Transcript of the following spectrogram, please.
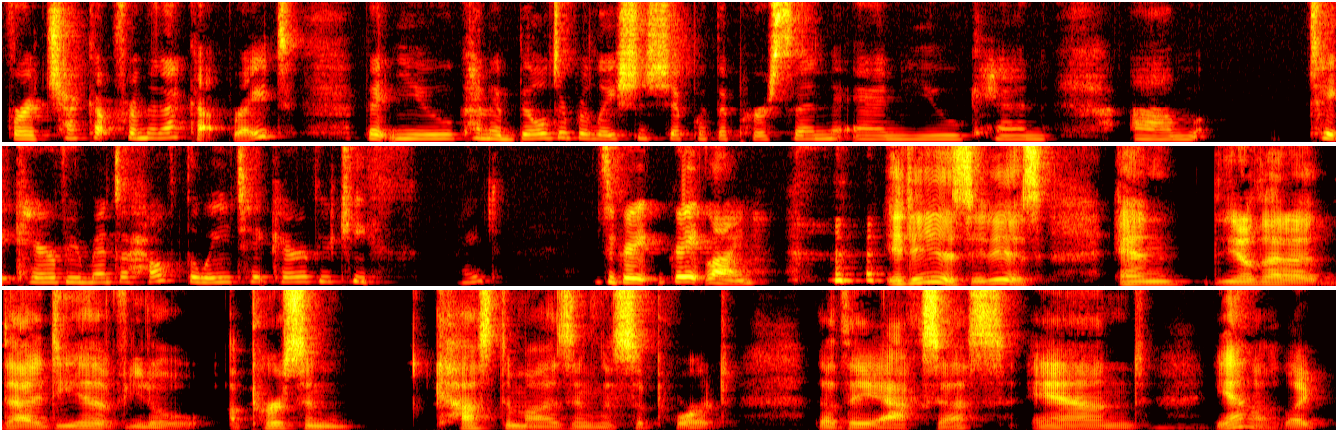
for a checkup from the neck up, right? That you kind of build a relationship with the person and you can um, take care of your mental health the way you take care of your teeth, right? It's a great, great line. it is. It is. And, you know, that, the idea of, you know, a person customizing the support that they access. And yeah, like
